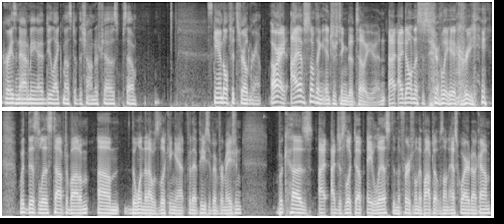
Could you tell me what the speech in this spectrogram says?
Grey's Anatomy. I do like most of the Shonda shows. So Scandal, Fitzgerald Grant. All right, I have something interesting to tell you, and I, I don't necessarily agree with this list top to bottom. Um, the one that I was looking at for that piece of information, because I, I just looked up a list, and the first one that popped up was on Esquire.com,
